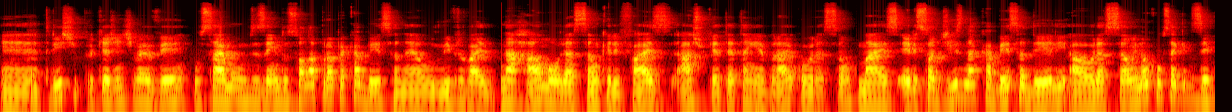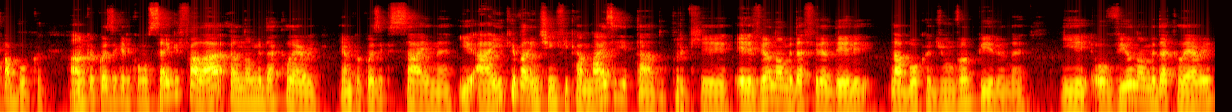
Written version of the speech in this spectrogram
É, é triste porque a gente vai ver o Simon dizendo só na própria cabeça, né? O livro vai narrar uma oração que ele faz, acho que até tá em hebraico a oração, mas ele só diz na cabeça dele a oração e não consegue dizer com a boca. A única coisa que ele consegue falar é o nome da Clary. É a única coisa que sai, né? E aí que o Valentim fica mais irritado, porque ele vê o nome da filha dele na boca de um vampiro, né? E ouvir o nome da Clary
